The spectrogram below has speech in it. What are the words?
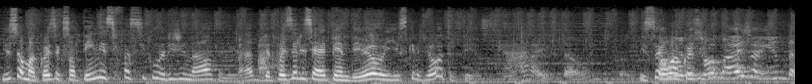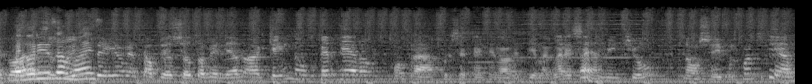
Isso é uma coisa que só tem nesse fascículo original, tá ligado? Depois ele se arrependeu e escreveu outro texto. Cara, então. Isso é uma coisa Valorizou que- mais ainda agora. Valoriza mais. Tem aumentar o preço. Eu tô vendendo a quem não perderam comprar por 79 pila. Agora é 121, não sei por quanto tempo.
